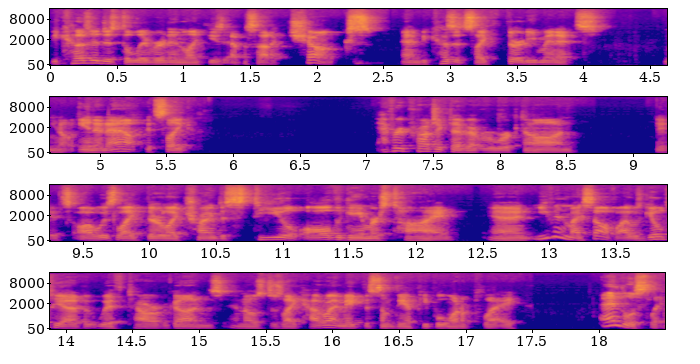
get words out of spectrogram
because it is delivered in like these episodic chunks and because it's like 30 minutes you know in and out it's like every project i've ever worked on it's always like they're like trying to steal all the gamers time and even myself i was guilty of it with tower of guns and i was just like how do i make this something that people want to play endlessly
